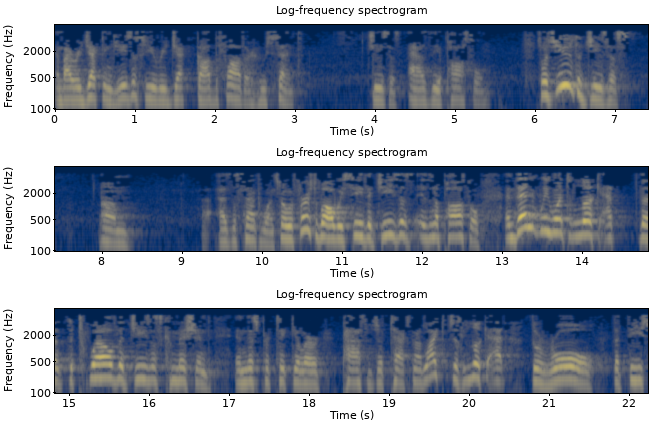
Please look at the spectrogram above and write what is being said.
And by rejecting Jesus, you reject God the Father who sent Jesus as the apostle. So it's used of Jesus um, as the sent one. So, first of all, we see that Jesus is an apostle. And then we want to look at the, the 12 that Jesus commissioned in this particular passage of text. And I'd like to just look at the role that these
